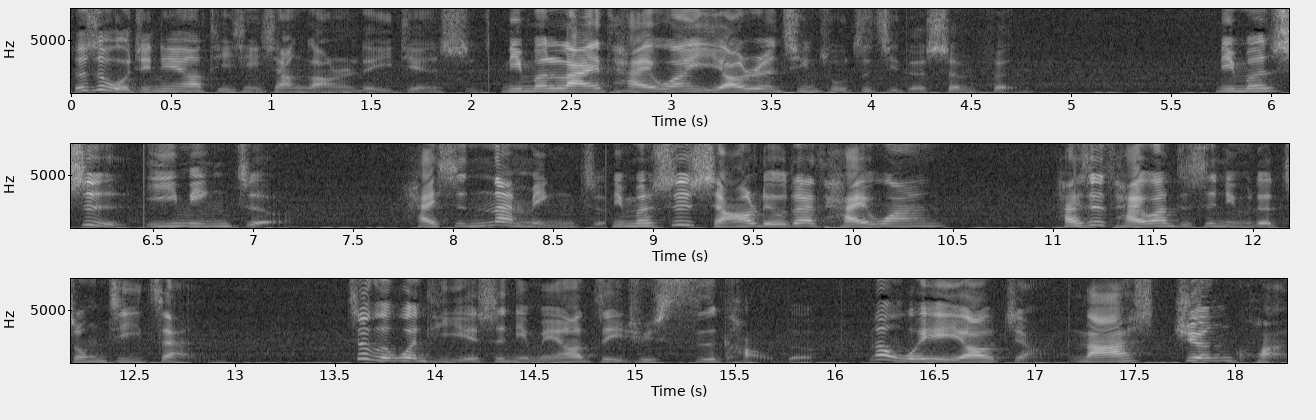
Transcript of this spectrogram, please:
这是我今天要提醒香港人的一件事：你们来台湾也要认清楚自己的身份，你们是移民者还是难民者？你们是想要留在台湾，还是台湾只是你们的中继站？这个问题也是你们要自己去思考的。那我也要讲，拿捐款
